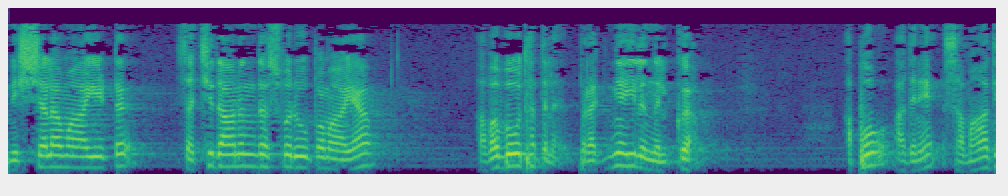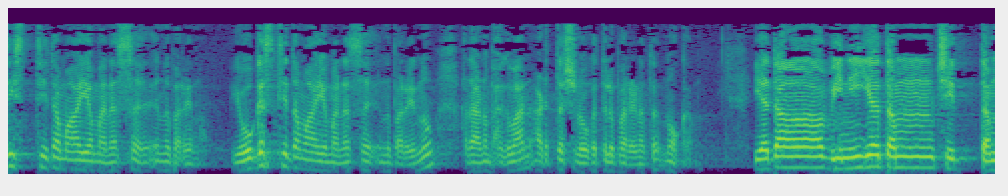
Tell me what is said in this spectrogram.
നിശ്ചലമായിട്ട് സച്ചിദാനന്ദ സ്വരൂപമായ അവബോധത്തിൽ പ്രജ്ഞയിൽ നിൽക്കുക. അപ്പോ അതിനെ സമാധിസ്ഥിതമായ മനസ്സ് എന്ന് പറയുന്നു. യോഗസ്ഥിതമായ മനസ്സ് എന്ന് പറയുന്നു അതാണ് ഭഗവാൻ അടുത്ത ശ്ലോകത്തിൽ പറയണത് നോക്കാം യഥാ വിനിയതം ചിത്തം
